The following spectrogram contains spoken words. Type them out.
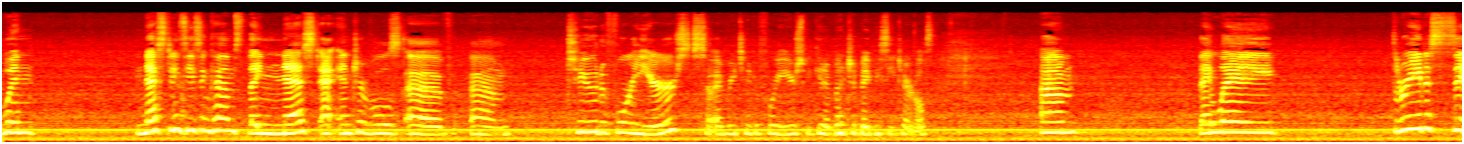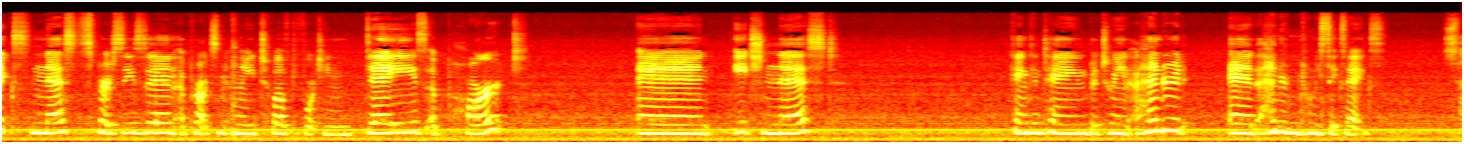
when nesting season comes, they nest at intervals of um, two to four years. So every two to four years, we get a bunch of baby sea turtles. Um, they lay three to six nests per season, approximately 12 to 14 days And each nest can contain between 100 and 126 eggs. So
